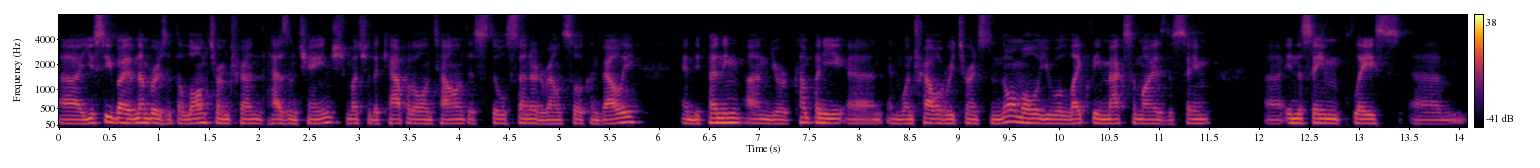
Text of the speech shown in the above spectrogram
Uh, you see by the numbers that the long-term trend hasn't changed. Much of the capital and talent is still centered around Silicon Valley. And depending on your company and, and when travel returns to normal, you will likely maximize the same uh, in the same place. Um,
